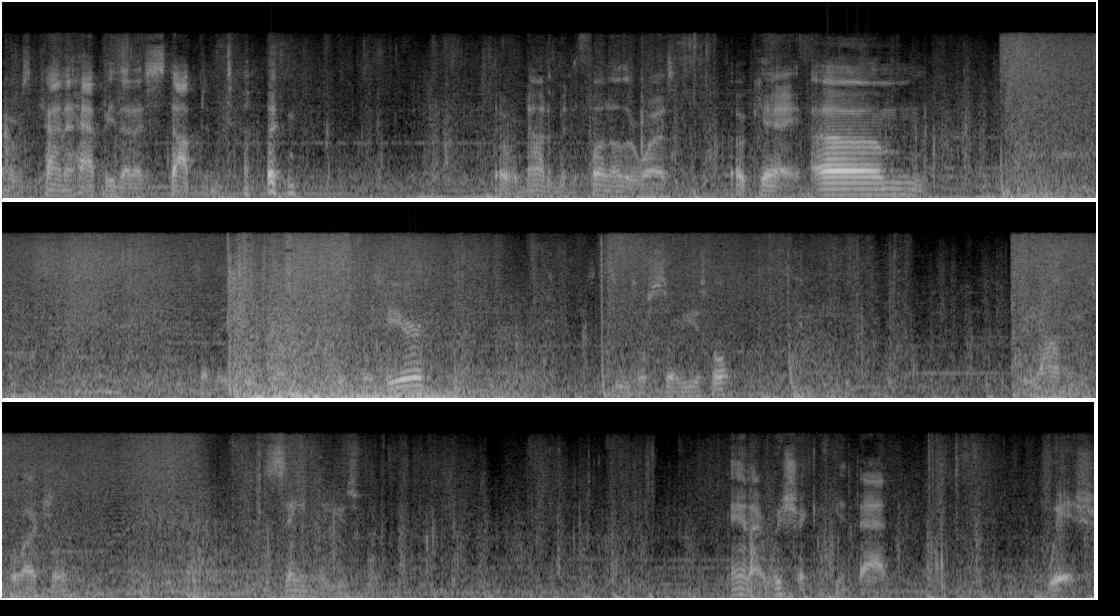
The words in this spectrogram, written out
I was kind of happy that I stopped in time. that would not have been fun otherwise. Okay, um... Some of these crystals here. These are so useful. Beyond useful, actually. Insanely useful. Man, I wish I could get that. Wish.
